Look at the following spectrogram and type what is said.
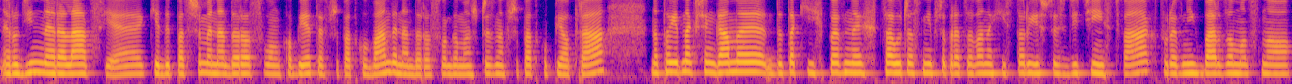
rodzinne relacje, kiedy patrzymy na dorosłą kobietę w przypadku Wandy, na dorosłego mężczyznę w przypadku Piotra, no to jednak sięgamy do takich pewnych cały czas nieprzepracowanych historii jeszcze z dzieciństwa, które w nich bardzo mocno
